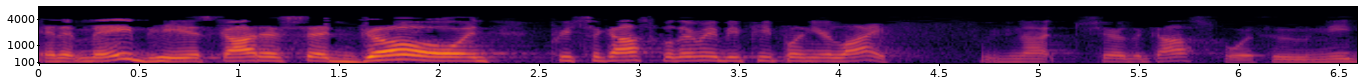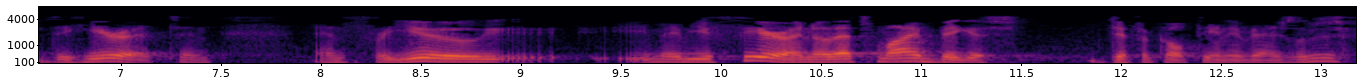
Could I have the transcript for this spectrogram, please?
and it may be, as God has said, go and preach the gospel, there may be people in your life who do not share the gospel with, who need to hear it. And, and for you, maybe you fear. I know that's my biggest difficulty in evangelism, just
